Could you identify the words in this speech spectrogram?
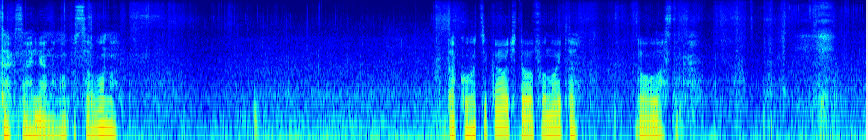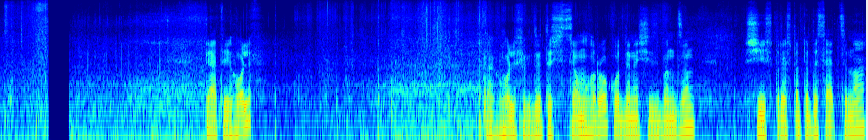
Так, заглянемо по салону. Так, кого цікавить, телефонуйте до власника. П'ятий гольф. Так, гольфік 2007 року, 1,6 бензин, 6350 ціна,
